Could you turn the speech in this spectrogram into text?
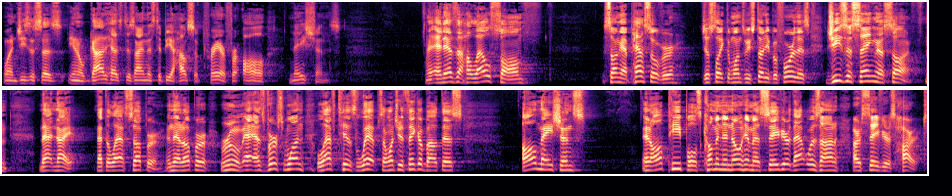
when Jesus says, you know, God has designed this to be a house of prayer for all nations. And as a Hallel psalm sung at Passover, just like the ones we studied before this, Jesus sang this song that night at the Last Supper in that upper room. As verse 1 left his lips, I want you to think about this. All nations and all peoples coming to know him as Savior, that was on our Savior's heart.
